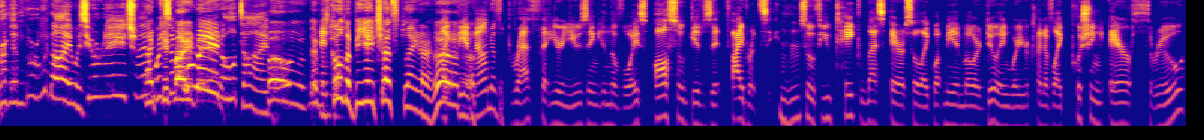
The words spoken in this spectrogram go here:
remember when I was your age. I was a my- great old time. Oh, it was And you- called a VHS player. like the amount of breath that you're using in the voice also gives it vibrancy. Mhm. So if you take less air, so like what me and Mo are doing, where you're kind of like pushing air through,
